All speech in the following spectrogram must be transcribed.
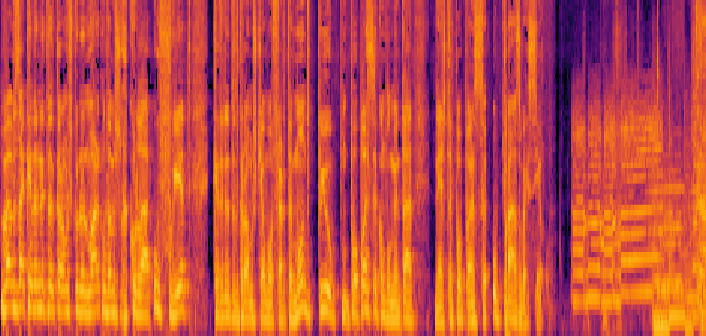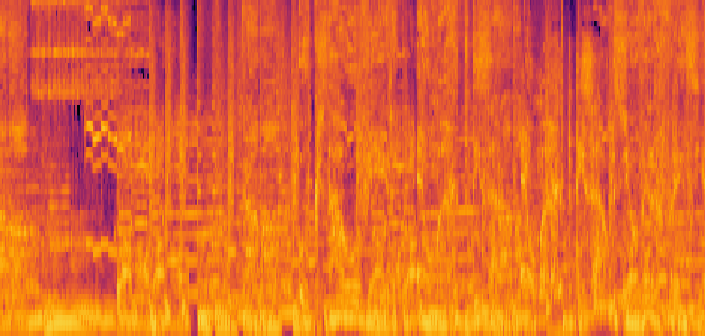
Vamos à caderneta de cromos com o Nuno Marco, vamos recordar o foguete. Caderneta de cromos que é uma oferta Montepio, poupança complementar. Nesta poupança, o prazo é seu. O que está a ouvir é uma repetição. É uma repetição. Se houver referência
